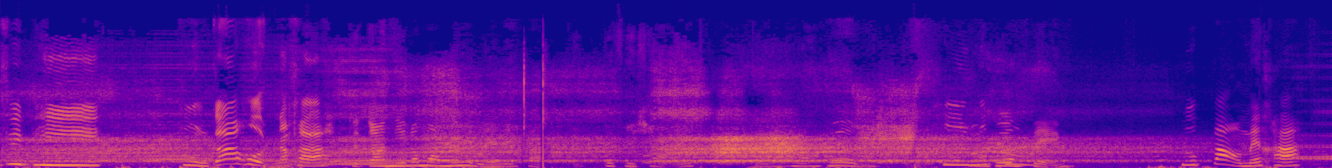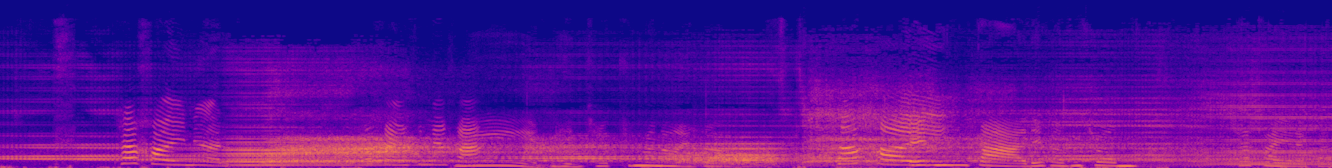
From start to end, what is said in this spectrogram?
SCP 096นะคะ แต่ตอนนี้เรามองไม่เห็นอะไรเลยค่ะก็ไฟฉายลองเพิ่มคือลอรู้งเปเพิ่ล่ามแสงรู้เปล่าไหมคะ ถ้าใครเนี่ย ผู้ชม ถ้าใครอะไรคะ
